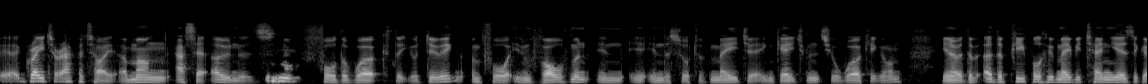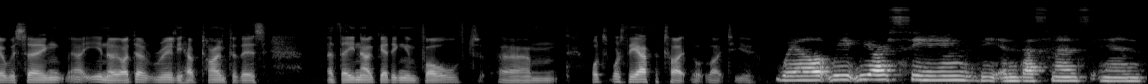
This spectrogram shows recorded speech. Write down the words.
uh, greater appetite among asset owners mm-hmm. for the work that you're doing and for involvement in in the sort of major engagements you're working on? You know, the, are the people who maybe 10 years ago were saying, uh, you know, I don't really have time for this, are they now getting involved? Um, What's what's the appetite look like to you? Well, we, we are seeing the investments in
